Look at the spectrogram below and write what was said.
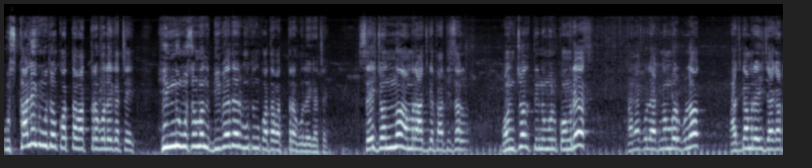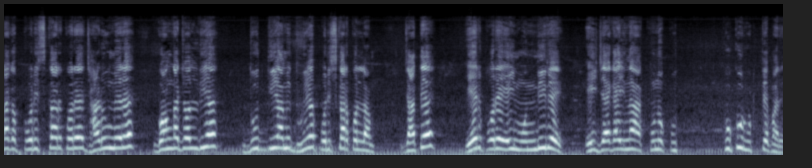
উস্কালিক মতো কথাবার্তা বলে গেছে হিন্দু মুসলমান বিভেদের মতন কথাবার্তা বলে গেছে। সেই জন্য আমরা আজকে তাঁতিশাল অঞ্চল তৃণমূল কংগ্রেস খানাকুল এক নম্বর ব্লক। আজকে আমরা এই জায়গাটাকে পরিষ্কার করে ঝাড়ু মেরে, গঙ্গা জল দিয়ে, দুধ দিয়ে আমি ধুয়ে পরিষ্কার করলাম, যাতে এরপরে এই মন্দিরে, এই জায়গায় না কোনো কুকুর উঠতে পারে।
